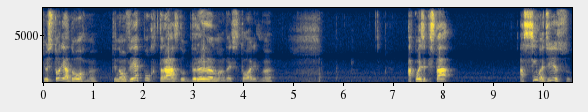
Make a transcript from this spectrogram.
Que o historiador, né, que não vê por trás do drama da história, né, a coisa que está acima disso,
